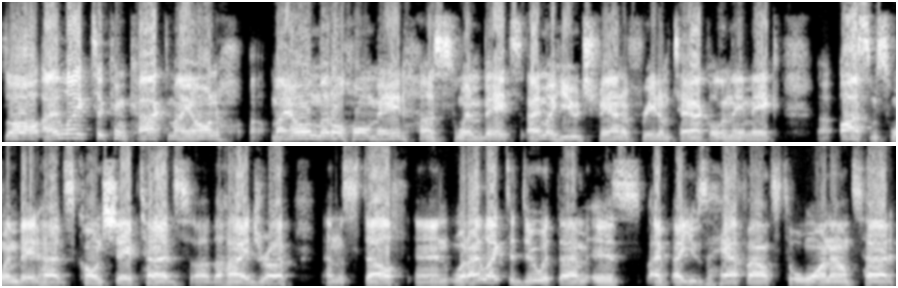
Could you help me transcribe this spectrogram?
so I like to concoct my own my own little homemade uh, swim baits. I'm a huge fan of Freedom Tackle, and they make uh, awesome swim bait heads, cone shaped heads, uh, the Hydra and the Stealth. And what I like to do with them is I, I use a half ounce to a one ounce head.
